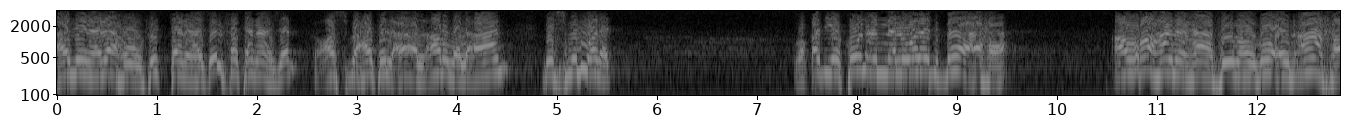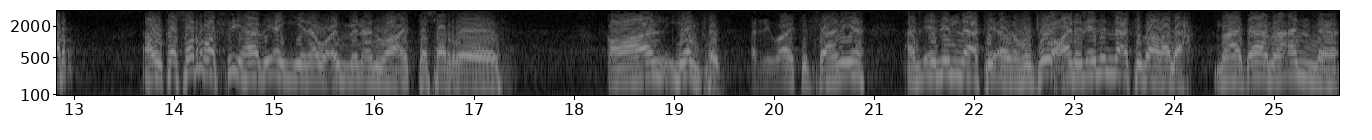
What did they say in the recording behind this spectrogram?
أذن له في التنازل فتنازل. فأصبحت الأرض الآن باسم الولد. وقد يكون أن الولد باعها أو رهنها في موضوع آخر أو تصرف فيها بأي نوع من أنواع التصرف. قال ينفذ. الرواية الثانية الإذن لا الرجوع عن الإذن لا اعتبار له ما دام أن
